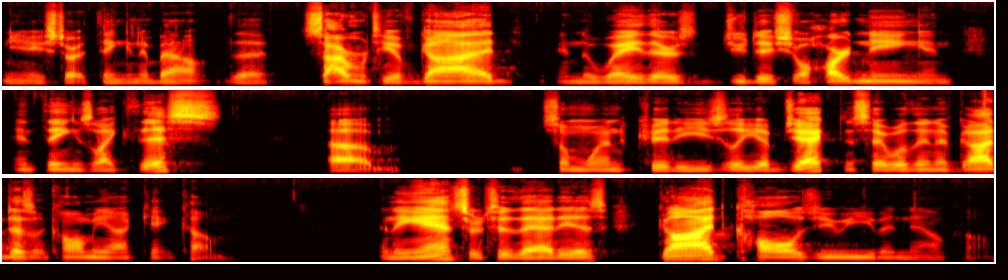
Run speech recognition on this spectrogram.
You know, you start thinking about the sovereignty of God and the way there's judicial hardening and, and things like this. Um, someone could easily object and say, well, then if God doesn't call me, I can't come. And the answer to that is God calls you even now, come.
